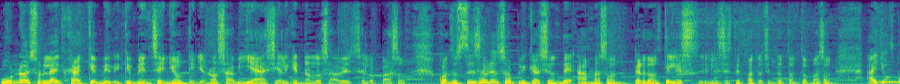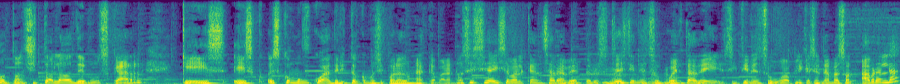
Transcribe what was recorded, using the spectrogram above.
Uno es un life hack que me, que me enseñó que yo no sabía. Si alguien no lo sabe, se lo paso. Cuando ustedes abren su aplicación de Amazon, perdón que les, les esté patrocinando tanto Amazon, hay un botón al lado de buscar, que es, es, como un cuadrito como si fuera de una cámara. No sé si ahí se va a alcanzar a ver, pero si ustedes tienen su cuenta de, si tienen su aplicación de Amazon, ábranla.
